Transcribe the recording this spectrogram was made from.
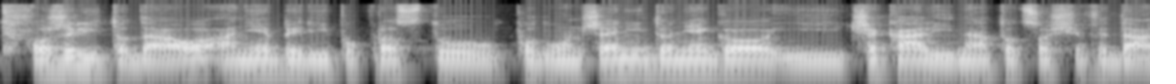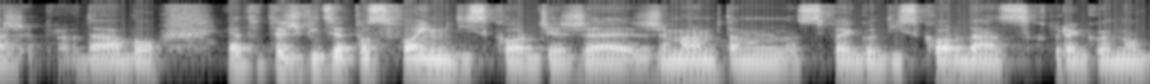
tworzyli to DAO, a nie byli po prostu podłączeni do niego i czekali na to, co się wydarzy, prawda? Bo ja to też widzę po swoim Discordzie, że, że mam tam swojego Discorda, z którego no,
